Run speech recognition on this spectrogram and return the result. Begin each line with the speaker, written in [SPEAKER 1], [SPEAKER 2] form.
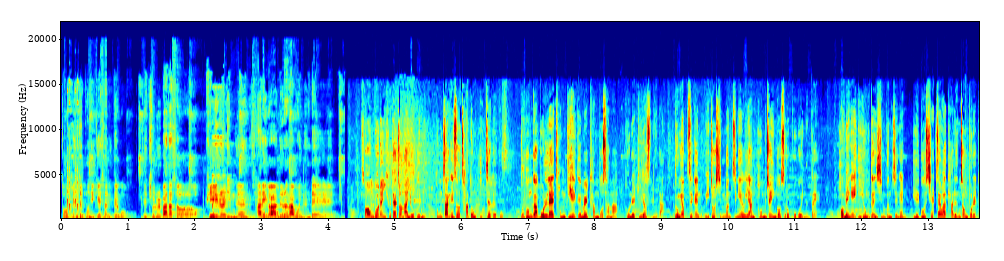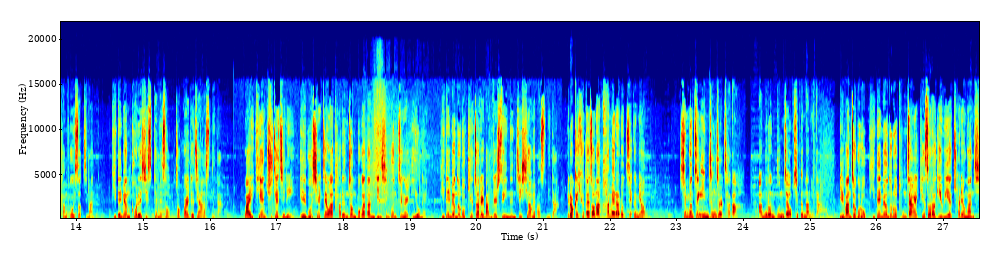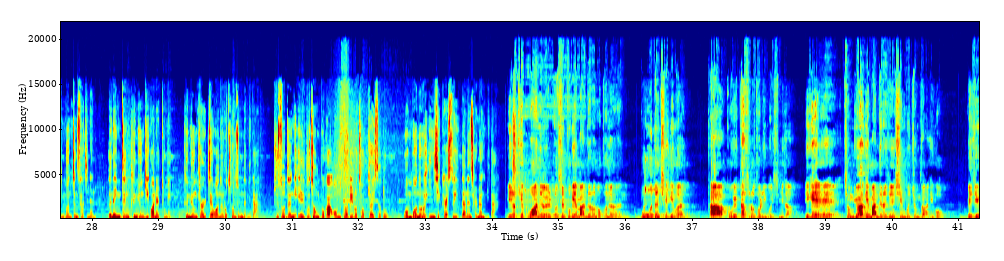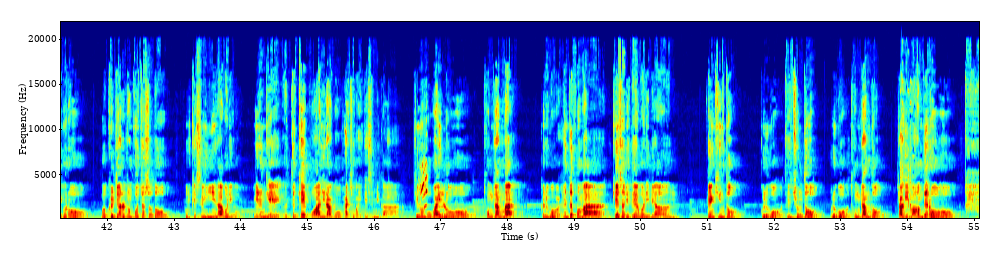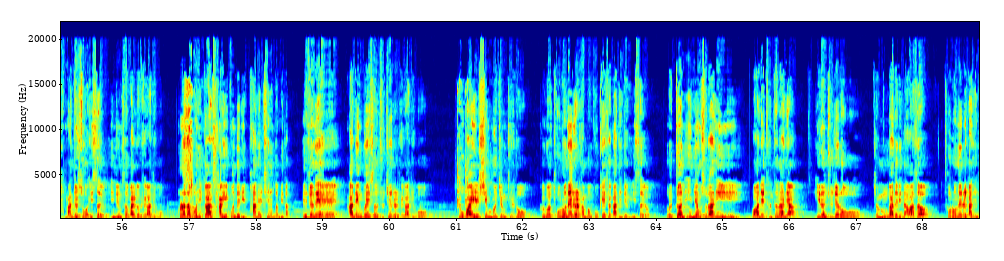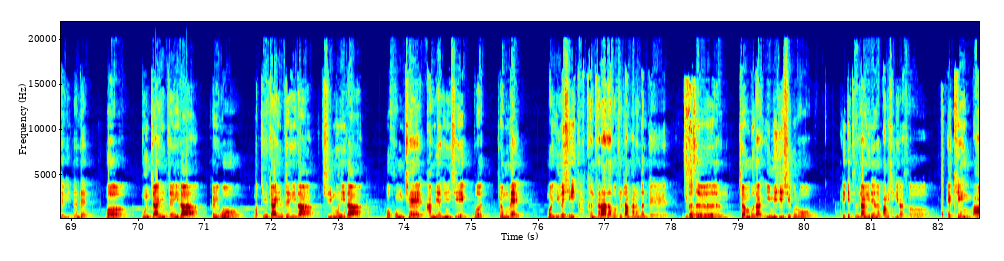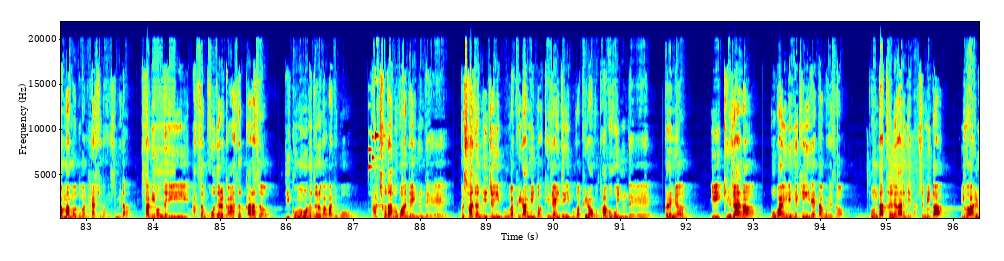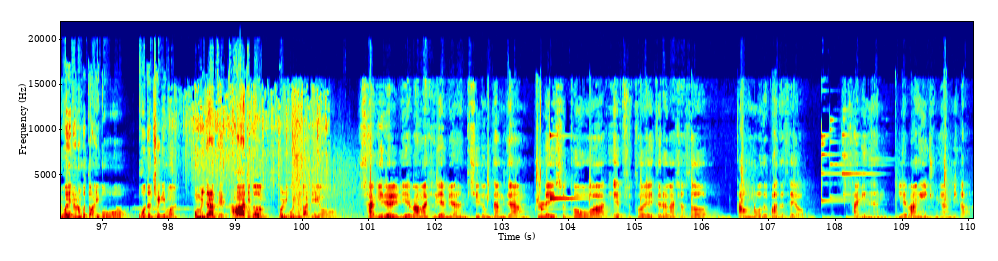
[SPEAKER 1] 또 핸드폰이 개설이 되고 대출을 받아서 피해를 입는 사례가 늘어나고 있는데
[SPEAKER 2] 처음 보는 휴대전화 요금이 통장에서 자동 이체되고 누군가 몰래 정기예금을 담보 삼아 돈을 빌렸습니다. 농협 측은 위조 신분증에 의한 범죄인 것으로 보고 있는데 범행에 이용된 신분증은 일부 실제와 다른 정보를 담고 있었지만 비대면 거래 시스템에서 적발되지 않았습니다. YTN 취재진이 일부 실제와 다른 정보가 담긴 신분증을 이용해 비대면으로 계좌를 만들 수 있는지 시험해봤습니다. 이렇게 휴대전화 카메라로 찍으면 신분증 인증 절차가 아무런 문제 없이 끝납니다. 일반적으로 비대면으로 통장을 개설하기 위해 촬영한 신분증 사진은 은행 등 금융기관을 통해 금융결제원으로 전송됩니다. 주소 등 일부 정보가 엉터리로 적혀 있어도 원본으로 인식할 수 있다는 설명입니다.
[SPEAKER 1] 이렇게 보안을 어설프게 만들어 놓고는 모든 책임은 다 고객 탓으로 돌리고 있습니다. 이게 정교하게 만들어진 신분증도 아니고 매직으로 뭐 글자를 좀 고쳐 써도 이렇게 승인이 나버리고 이런 게 어떻게 보안이라고 할 수가 있겠습니까? 지금 모바일로 통장만 그리고 핸드폰만 개설이 되어버리면 뱅킹도 그리고 대출도 그리고 통장도 자기 마음대로 다 만들 수가 있어요. 인증서 발급해가지고. 그러다 보니까 사기꾼들이 판을 치는 겁니다. 예전에 안행부에서 주최를 해가지고 모바일 신분증 제도 그거 토론회를 한번 국회에서 가진 적이 있어요. 어떤 인증수단이 완에 튼튼하냐 이런 주제로 전문가들이 나와서 토론회를 가진 적이 있는데 뭐 문자 인증이다 그리고 뭐 계좌 인증이다 지문이다 뭐 공채 압력 인식 뭐 경맥 뭐 이것이 다 튼튼하다고 주장하는 건데 이것은 전부 다 이미지식으로 이렇게 저장이 되는 방식이라서 해킹 마음만 먹으면 할 수가 있습니다. 사기범들이 악성 코드를 깔아서, 깔아서 뒷구멍으로 들어가가지고 다 쳐다보고 앉아 있는데 그 사전 인증이 뭐가 필요합니까? 계좌 인증이 뭐가 필요하고 다 보고 있는데 그러면 이 계좌나 모바일이 해킹이 됐다고 해서 돈 다 털려가는 게 맞습니까? 이거 알고 해주는 것도 아니고 모든 책임은 국민들한테 다 지금 돌리고 있는 거 아니에요.
[SPEAKER 3] 사기를 예방하시려면 지금 당장 플레이스토어와 앱스토어에 들어가셔서 다운로드 받으세요. 사기는 예방이 중요합니다.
